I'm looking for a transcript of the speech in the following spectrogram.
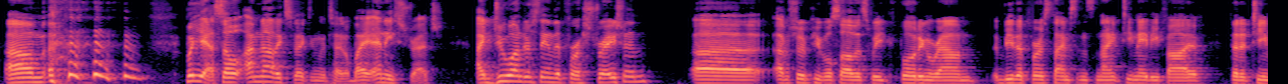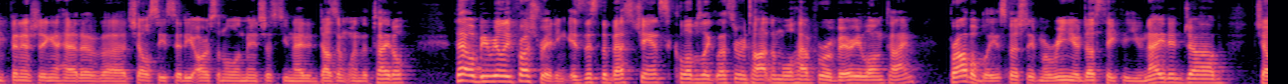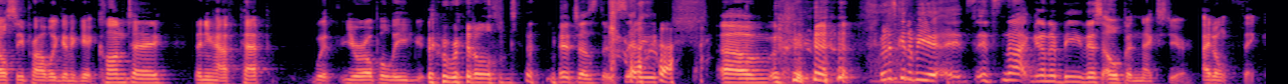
Um, but yeah, so I'm not expecting the title by any stretch. I do understand the frustration. Uh, I'm sure people saw this week floating around. It'd be the first time since 1985 that a team finishing ahead of uh, Chelsea, City, Arsenal, and Manchester United doesn't win the title. That would be really frustrating. Is this the best chance clubs like Leicester and Tottenham will have for a very long time? Probably, especially if Mourinho does take the United job. Chelsea probably going to get Conte. Then you have Pep with Europa League riddled Manchester City. um, but it's going to be it's it's not going to be this open next year. I don't think.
